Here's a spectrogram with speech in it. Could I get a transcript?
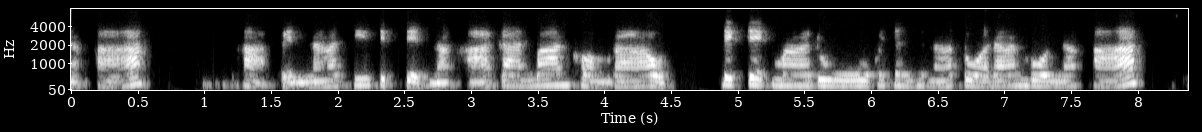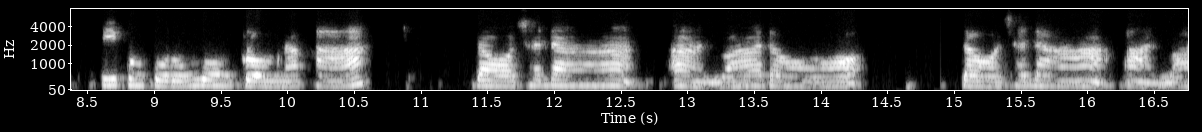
นะคะ ค่ะ เป็นหน้าที่สิบเจ็ดนะคะ การบ้านของเรา เด็กๆมาดูพยัญชนะตัวด้านบนนะคะ ที่คุณครูรุ้งวงกลมนะคะ ดอชดา อ่านว่าดอ ดอชดา อ่านว่า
